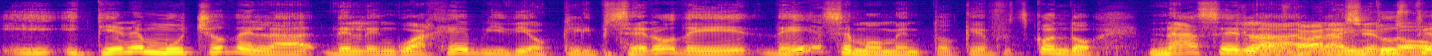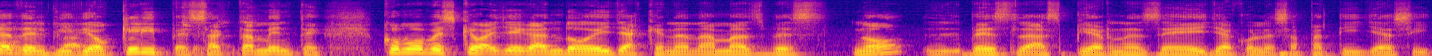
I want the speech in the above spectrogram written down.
y- y tiene mucho de la, del lenguaje videoclipsero de, de ese momento, que es cuando nace Claro, la, estaban la haciendo- industria del claro. videoclip, Sí, sí, exactamente. ¿Cómo ves que va llegando ella, que nada más ves, ¿no? Ves las piernas de ella con las zapatillas y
